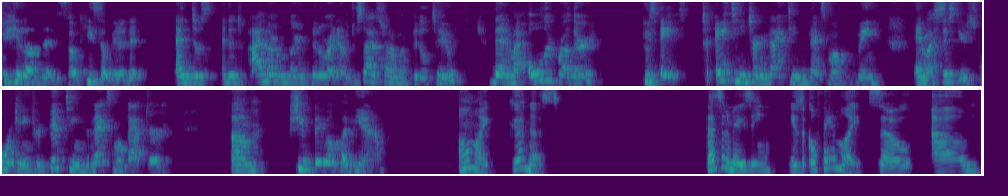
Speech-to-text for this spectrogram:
He loves it, so he's so good at it. And just and then I learned learn fiddle right now. And Josiah's trying to learn fiddle too. Then my older brother, who's eight, 18, turning 19 next month with me, and my sister, who's 14, turned 15 the next month after. Um, she they both play piano. Oh my goodness. That's an amazing musical family. So, um,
